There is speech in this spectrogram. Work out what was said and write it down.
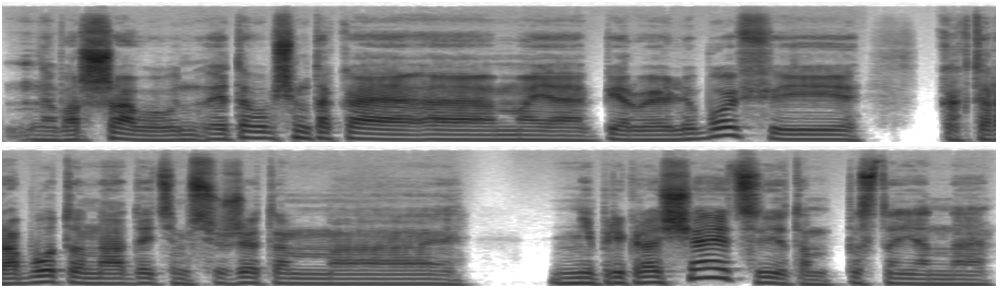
Варшаву. Это, в общем, такая э, моя первая любовь, и как-то работа над этим сюжетом э, не прекращается. Я там постоянно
